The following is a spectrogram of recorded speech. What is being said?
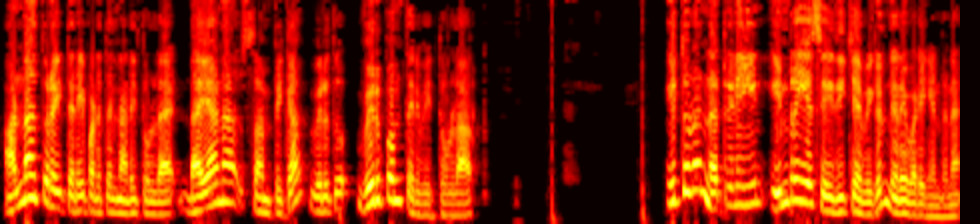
அண்ணாதுரை திரைப்படத்தில் நடித்துள்ள டயானா சம்பிகா விருப்பம் தெரிவித்துள்ளார். இத்துடன் நற்றினியின் இன்றைய செய்தி சேவைகள் நிறைவடைகின்றன.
